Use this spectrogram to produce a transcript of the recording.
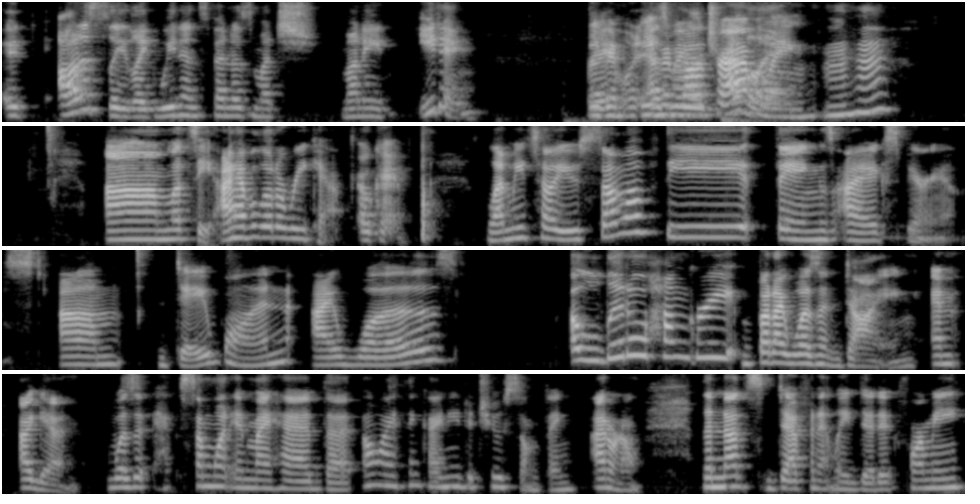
It honestly, like we didn't spend as much money eating. Right? Even, as we while were traveling. Mm-hmm. Um, let's see. I have a little recap. Okay. Let me tell you some of the things I experienced. Um, day one, I was a little hungry, but I wasn't dying. And again, was it somewhat in my head that, oh, I think I need to choose something? I don't know. The nuts definitely did it for me.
